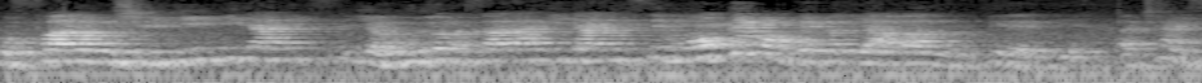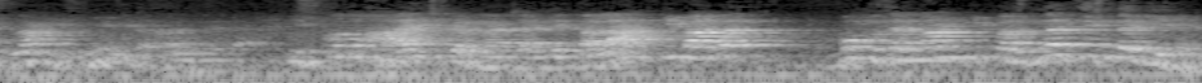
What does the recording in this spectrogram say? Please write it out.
کفار و مشرقین کی جانب سے، یہود و مسالہ کی جانب سے موقع موقع پر یہ آواز اٹھتی رہتی ہے۔ اچھا اسلام اس میں بھی دخل دیتا ہے۔ اس کو تو خارج کرنا چاہیے۔ طلاق کی بابت وہ مسلمان کی پرسنل زندگی ہے۔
